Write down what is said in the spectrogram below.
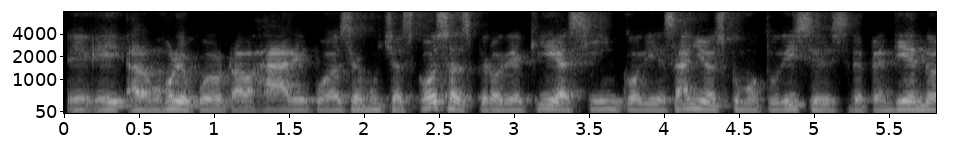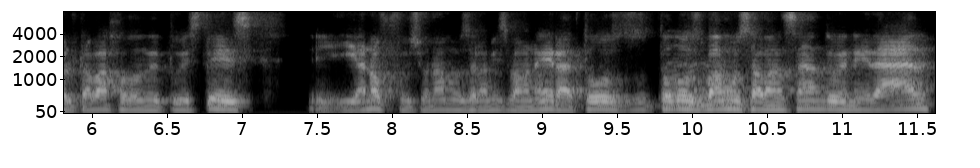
Eh, eh, a lo mejor yo puedo trabajar y puedo hacer muchas cosas, pero de aquí a 5 o 10 años, como tú dices, dependiendo del trabajo donde tú estés, ya no funcionamos de la misma manera. Todos, todos vamos avanzando en edad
